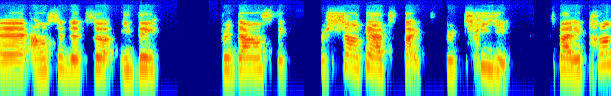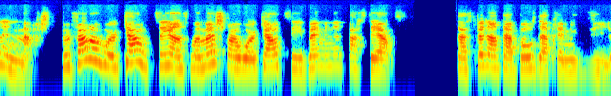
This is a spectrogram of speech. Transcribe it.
Euh, ensuite de ça, idée, tu peux danser, tu peux chanter à toute tête, tu peux crier, tu peux aller prendre une marche, tu peux faire un workout. En ce moment, je fais un workout, c'est 20 minutes par séance. Ça se fait dans ta pause d'après-midi.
